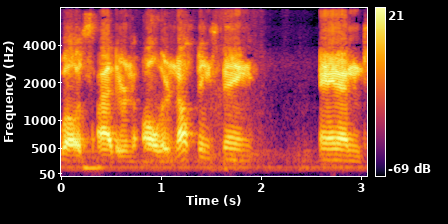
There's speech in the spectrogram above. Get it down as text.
well, it's either an all or nothing thing, and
